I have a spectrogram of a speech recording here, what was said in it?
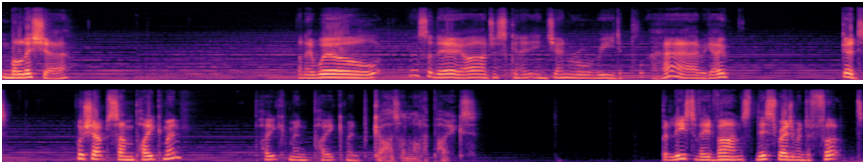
militia, And I will... So they are just going to, in general, redeploy. Aha, there we go. Good. Push up some pikemen. Pikemen, pikemen. God, that's a lot of pikes. But at least if they advance this regiment of foot,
